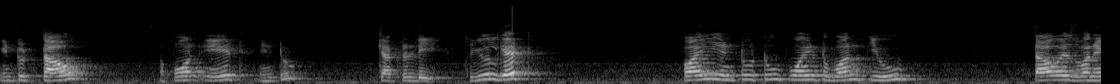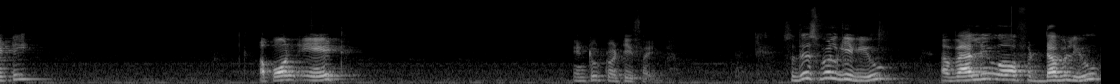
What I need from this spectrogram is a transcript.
into tau upon 8 into capital D. So you will get pi into 2.1 cube tau is 180 upon 8 into 25. So this will give you a value of W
